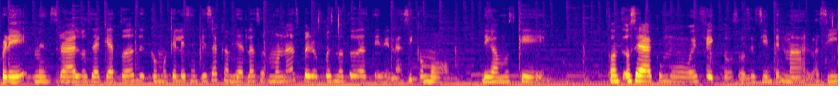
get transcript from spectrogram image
premenstrual, o sea, que a todas como que les empieza a cambiar las hormonas, pero pues no todas tienen así como, digamos que, con- o sea, como efectos o se sienten mal o así.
